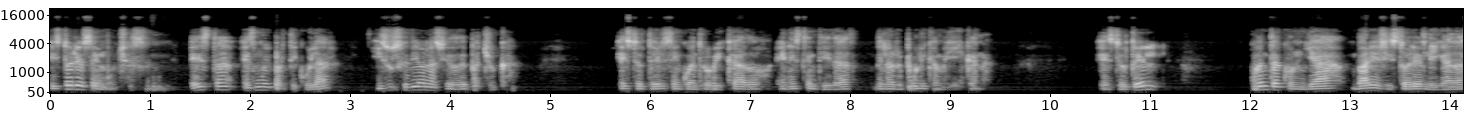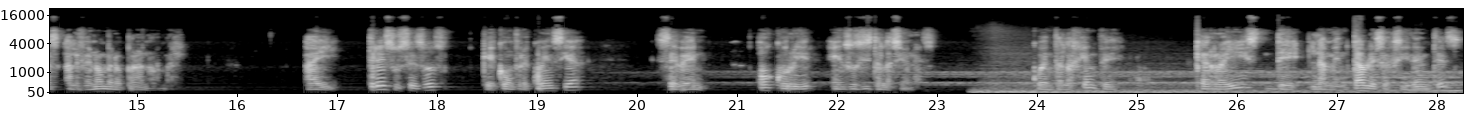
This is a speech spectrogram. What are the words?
Historias hay muchas. Esta es muy particular y sucedió en la ciudad de Pachuca. Este hotel se encuentra ubicado en esta entidad de la República Mexicana. Este hotel cuenta con ya varias historias ligadas al fenómeno paranormal. Hay tres sucesos que con frecuencia se ven ocurrir en sus instalaciones. Cuenta la gente que a raíz de lamentables accidentes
